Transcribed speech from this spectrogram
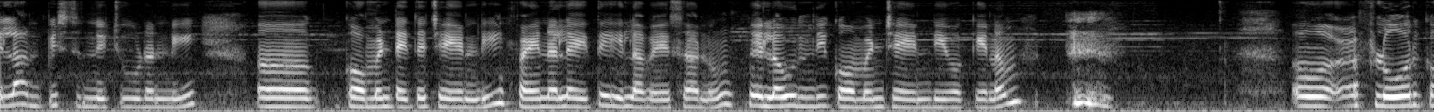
ఎలా అనిపిస్తుంది చూడండి. కామెంట్ అయితే చేయండి. ఫైనల్ అయితే ఇలా వేశాను. ఎలా ఉంది కామెంట్ చేయండి ఓకేనా? ఫ్లోర్కి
